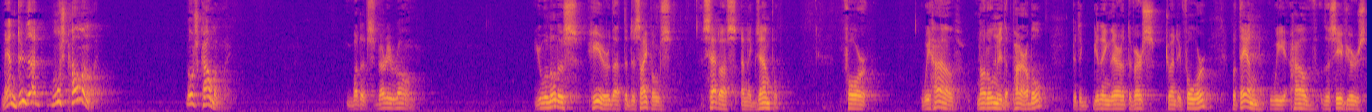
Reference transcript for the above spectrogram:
Men do that most commonly. Most commonly. But it's very wrong. You will notice here that the disciples set us an example. For we have not only the parable, beginning there at the verse 24, but then we have the Saviour's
